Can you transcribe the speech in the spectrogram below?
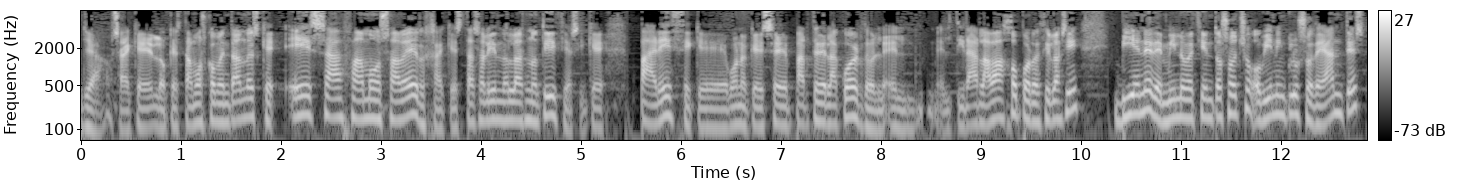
Ya, o sea que lo que estamos comentando es que esa famosa verja que está saliendo en las noticias y que parece que, bueno, que es parte del acuerdo, el, tirarla abajo, por decirlo así, viene de 1908 o viene incluso de antes,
